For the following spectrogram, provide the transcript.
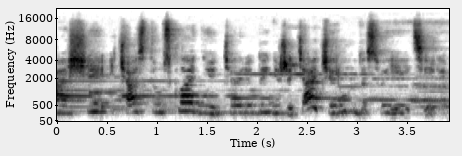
а ще і часто ускладнюють людині життя чи рух до своєї цілі.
